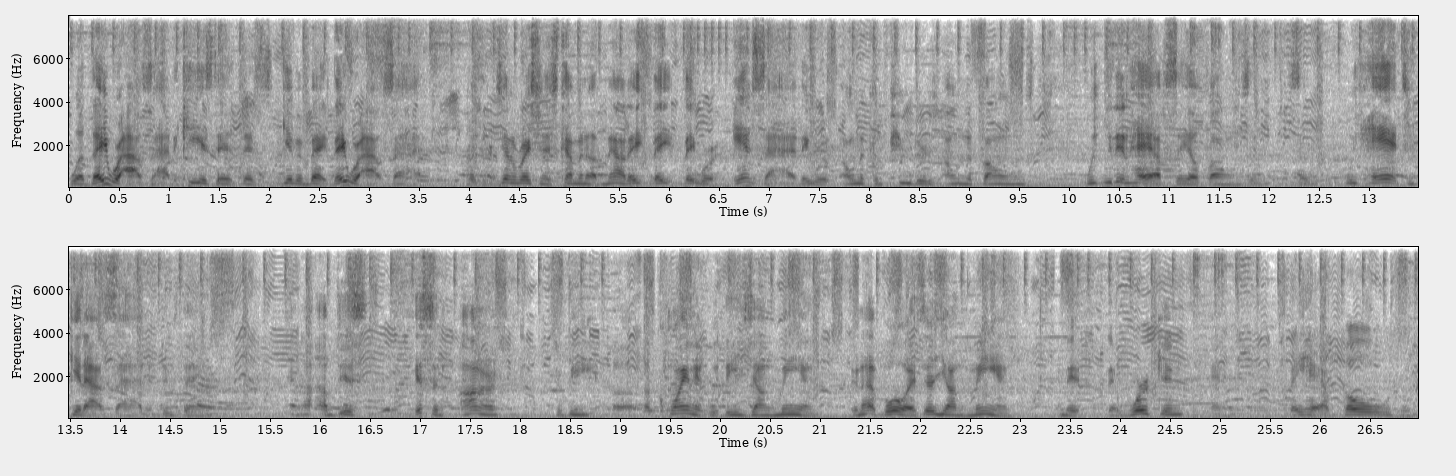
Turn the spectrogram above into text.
well, they were outside. The kids that, that's giving back, they were outside. But the generation that's coming up now, they, they, they were inside. They were on the computers, on the phones. We, we didn't have cell phones, and so we had to get outside and do things. I'm just, it's an honor to be uh, acquainted with these young men. They're not boys, they're young men. And they're, they're working and they have goals and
